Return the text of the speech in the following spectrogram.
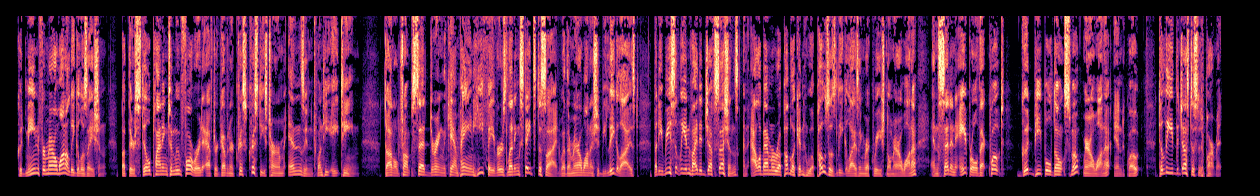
could mean for marijuana legalization, but they're still planning to move forward after Governor Chris Christie's term ends in 2018. Donald Trump said during the campaign he favors letting states decide whether marijuana should be legalized, but he recently invited Jeff Sessions, an Alabama Republican who opposes legalizing recreational marijuana, and said in April that, quote, good people don't smoke marijuana, end quote, to lead the Justice Department.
